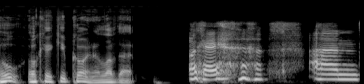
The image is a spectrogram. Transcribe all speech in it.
Oh, okay. Keep going. I love that. Okay. and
